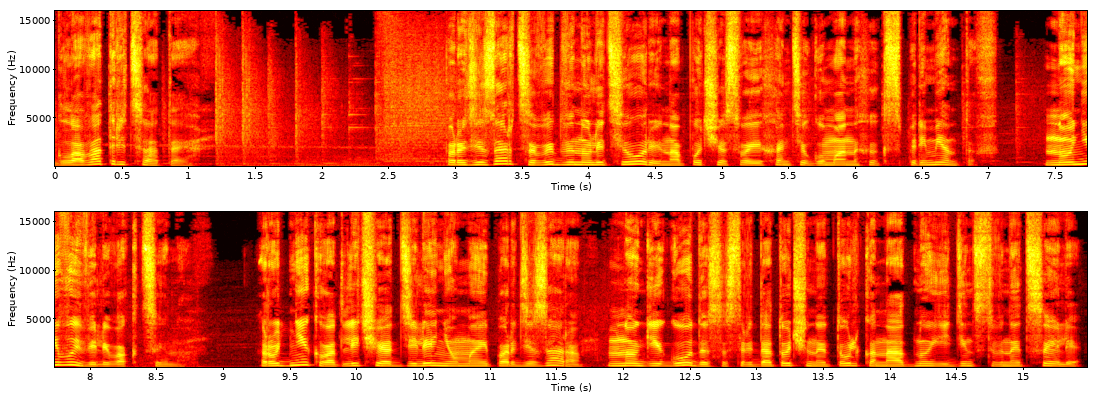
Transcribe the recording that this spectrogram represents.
Глава 30. Парадизарцы выдвинули теорию на почве своих антигуманных экспериментов, но не вывели вакцину. Рудник, в отличие от Зелениума и Пардизара, многие годы сосредоточены только на одной единственной цели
